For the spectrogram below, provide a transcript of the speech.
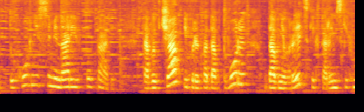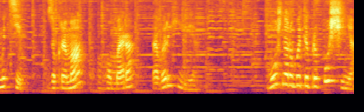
в духовній семінарії в Полтаві та вивчав і перекладав твори давньогрецьких та римських митців, зокрема Гомера та Вергілія. Можна робити припущення,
